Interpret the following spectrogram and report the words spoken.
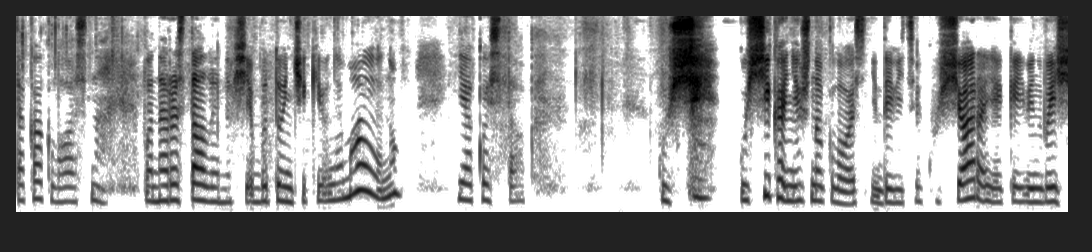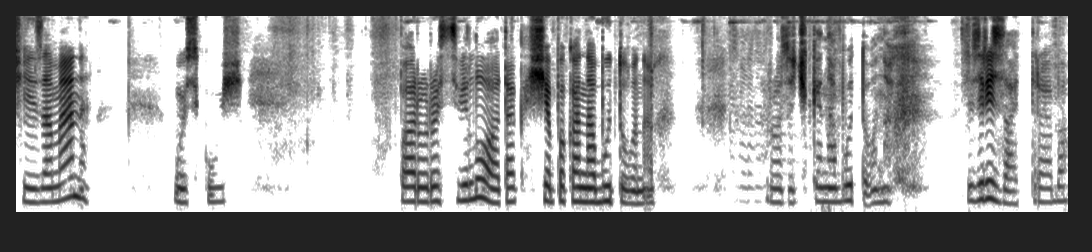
така класна. Понаростали, ну, ще бутончиків немає, ну, якось так. Кущі. Кущі, звісно, класні. Дивіться, кущара, який він вищий за мене. Ось кущ. Пару розцвіло, а так ще поки на бутонах. Розочки на бутонах. Зрізати треба.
